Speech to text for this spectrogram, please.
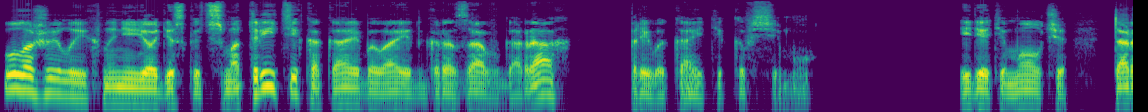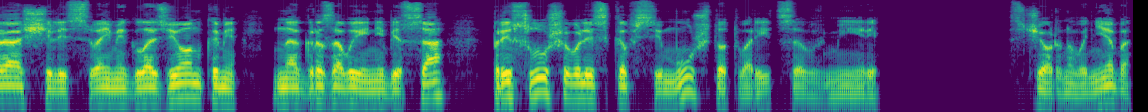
уложила их на нее, дескать, смотрите, какая бывает гроза в горах, привыкайте ко всему и дети молча таращились своими глазенками на грозовые небеса, прислушивались ко всему, что творится в мире. С черного неба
